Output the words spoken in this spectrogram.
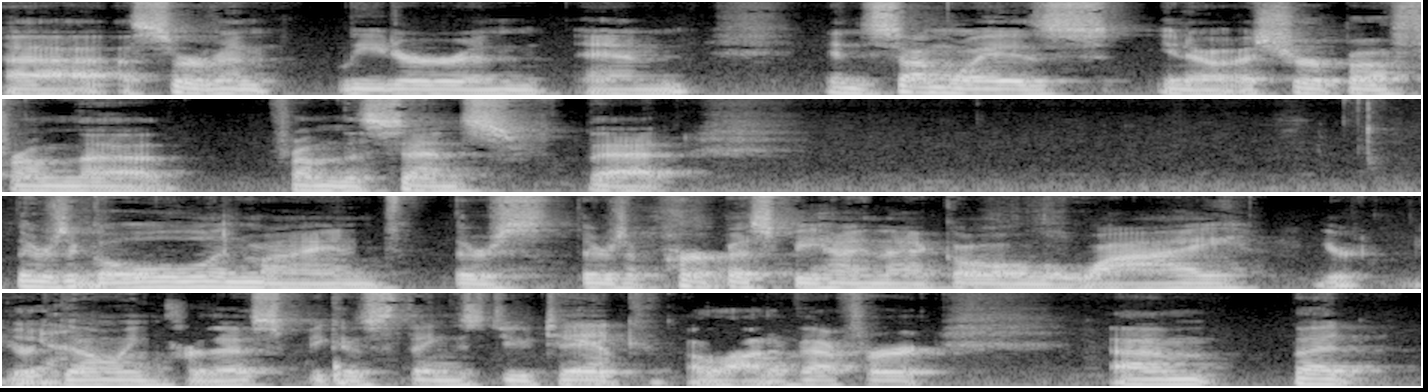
uh, a servant leader, and and in some ways, you know, a Sherpa from the from the sense that there's a goal in mind. There's there's a purpose behind that goal, the why you're you're yeah. going for this, because things do take a lot of effort. Um, but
